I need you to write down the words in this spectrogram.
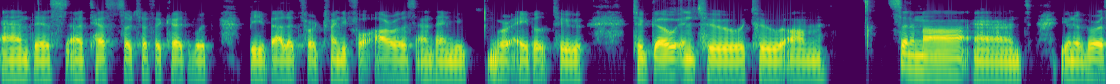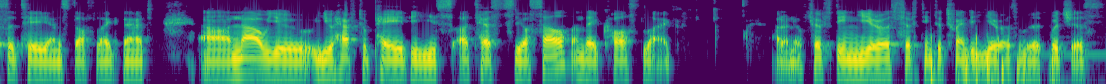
and this uh, test certificate would be valid for 24 hours, and then you were able to to go into to um, cinema and university and stuff like that. Uh, now you you have to pay these uh, tests yourself, and they cost like I don't know, 15 euros, 15 to 20 euros, which is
